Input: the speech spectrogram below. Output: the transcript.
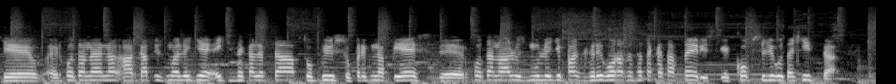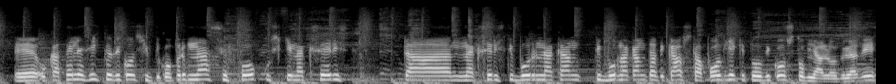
Και ερχόταν κάποιος μου έλεγε: Έχεις 10 λεπτά από το πίσω, πρέπει να πιέσεις. Ερχόταν ο άλλος μου έλεγε: Πας γρήγορα, δεν θα τα καταφέρεις. Κόψει λίγο ταχύτητα. Ε, ο καθένας έχει το δικό του σκεπτικό. Πρέπει να είσαι focus και να ξέρεις να ξέρεις τι, μπορεί να κάνουν, τι μπορούν να κάνουν τα δικά σου τα πόδια και το δικό σου το μυαλό. Δηλαδή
